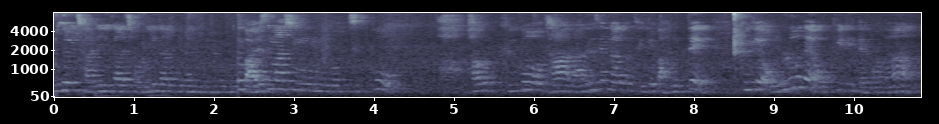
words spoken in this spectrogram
오늘 자리가 정의당이라는 이름으로 말씀하신 거 듣고 하, 바로 그거다라는 생각은 되게 많은데 그게 언론에 어필이 되거나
